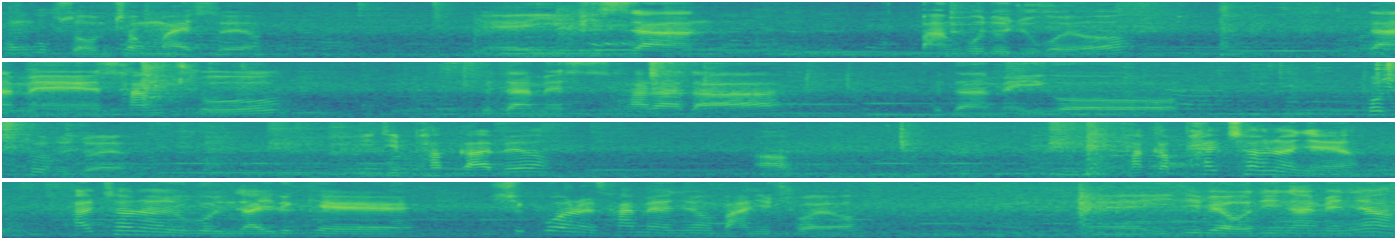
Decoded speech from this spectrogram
콩국수 엄청 맛있어요. 예, 이 비싼 망고도 주고요. 그 다음에 상추, 그 다음에 사라다, 그 다음에 이거 토스트도 줘요. 이 집 밥값이요? 아, 밥값 8,000원이에요. 8,000원이고, 이제 이렇게 식권을 사면요, 많이 줘요. 예, 이 집이 어디냐면요.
